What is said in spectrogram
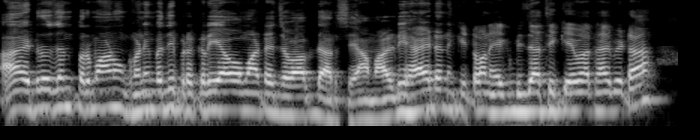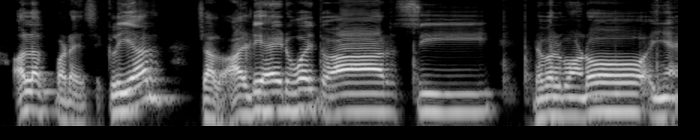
આ હાઇડ્રોજન પરમાણુ ઘણી બધી પ્રક્રિયાઓ માટે જવાબદાર છે. આમ આલ્ડીહાઇડ અને કિટોન એકબીજાથી કેવા થાય બેટા? અલગ પડે છે. ક્લિયર? ચાલો, આલ્ડીહાઇડ હોય તો આર, સી, ડબલ બોન્ડ અહીંયા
